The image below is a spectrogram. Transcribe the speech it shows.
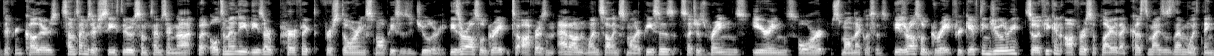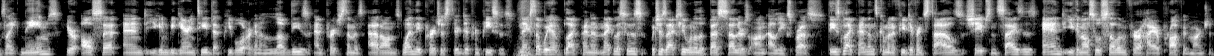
different colors. Sometimes they're see-through, sometimes they're not, but ultimately these are perfect for storing small pieces of jewelry. These are also great to offer as an add-on when selling smaller pieces, such as rings, earrings, or small necklaces. These are also great for gifting jewelry, so if you can offer a supplier that customizes them with things like names, you're all set and you can be guaranteed that people are going to love these and purchase them as add-ons when they purchase their different pieces. Next up, we have black pendant necklaces, which is actually one of the best sellers on AliExpress. These black pendants come in a few different styles, shapes, and sizes, and you can also sell them for a higher profit margin.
